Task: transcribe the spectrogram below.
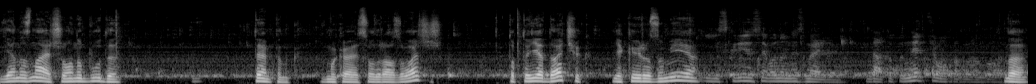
Я не знаю, чи воно буде. Темпінг вмикається одразу, бачиш? Тобто є датчик, який розуміє, І скоріше все воно не змелює. Да, тобто не в цьому проблема була. Да.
